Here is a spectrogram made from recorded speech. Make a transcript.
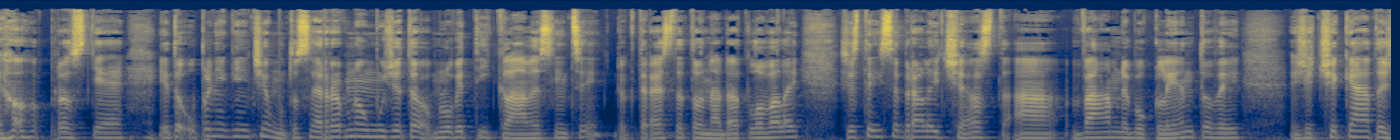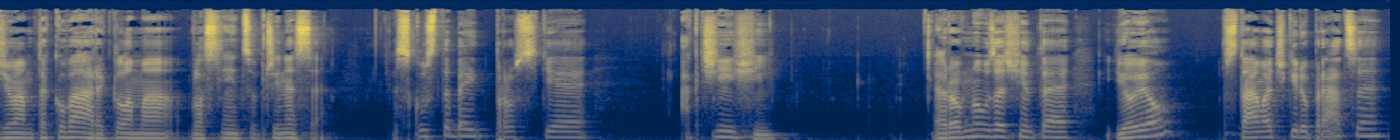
Jo, prostě je to úplně k ničemu. To se rovnou můžete omluvit té klávesnici, do které jste to nadatlovali, že jste jí sebrali čas a vám nebo klientovi, že čekáte, že vám taková reklama vlastně něco přinese. Zkuste být prostě akčnější. Rovnou začněte, jojo, vstávačky do práce?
